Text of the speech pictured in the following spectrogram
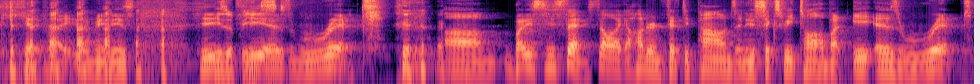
kid, right? I mean, he's he, He's a beast. He is ripped, um, but he's he's thin. He's still like 150 pounds, and he's six feet tall, but he is ripped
